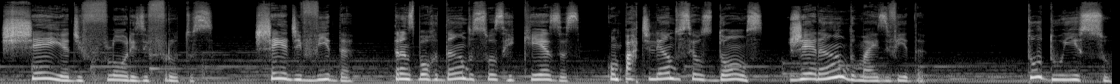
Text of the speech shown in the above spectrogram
cheia de flores e frutos, cheia de vida, transbordando suas riquezas, compartilhando seus dons, gerando mais vida. Tudo isso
